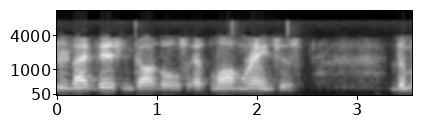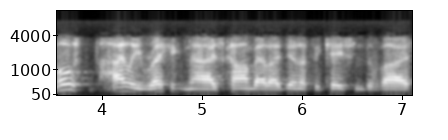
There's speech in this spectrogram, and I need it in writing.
through night vision goggles at long ranges. The most highly recognized combat identification device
